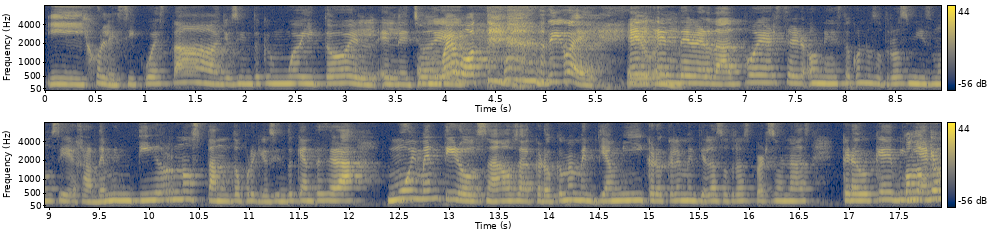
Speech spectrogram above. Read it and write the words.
Y híjole, sí cuesta, yo siento que un huevito el, el hecho Un de... huevote. sí, güey. Sí, el, güey. el de verdad poder ser honesto con nosotros mismos y dejar de mentirnos tanto, porque yo siento que antes era muy mentirosa, o sea, creo que me mentí a mí, creo que le mentí a las otras personas, creo que vivía Como en un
